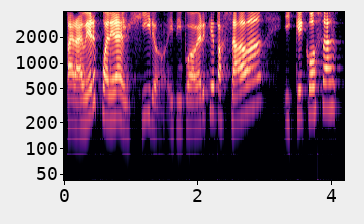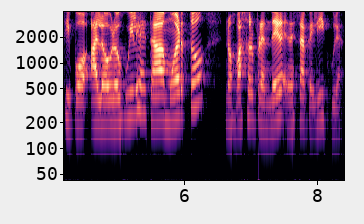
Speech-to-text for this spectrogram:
para ver cuál era el giro y tipo a ver qué pasaba y qué cosas tipo a lo Bruce Willis estaba muerto nos va a sorprender en esta película.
